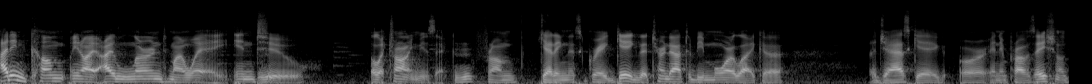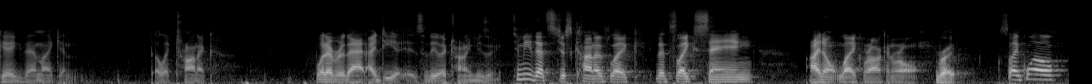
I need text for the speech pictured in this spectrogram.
I didn't come, you know, I, I learned my way into mm-hmm. electronic music mm-hmm. from getting this great gig that turned out to be more like a, a jazz gig or an improvisational gig than like an electronic, whatever that idea is of the electronic music. To me, that's just kind of like, that's like saying, I don't like rock and roll. Right. It's like, well,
